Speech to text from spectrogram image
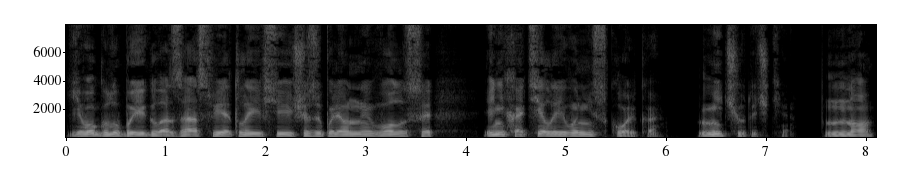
его голубые глаза, светлые, все еще запыленные волосы, и не хотела его нисколько, ни чуточки. Но...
